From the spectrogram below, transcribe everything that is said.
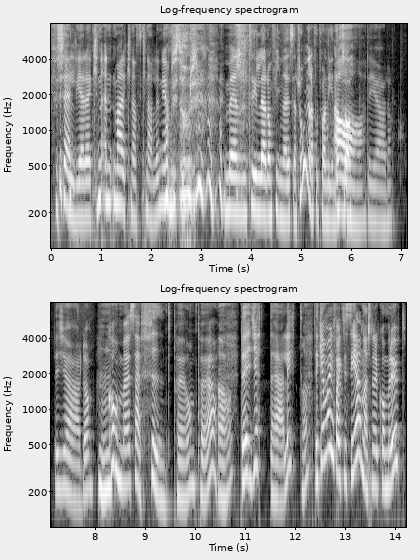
försäljare, kn- marknadsknallen när jag blir stor. Men trillar de fina recensionerna fortfarande in också? Ja, det gör de. Det gör de. Kommer så här fint pö om pö. Ja. Det är jättehärligt. Ja. Det kan man ju faktiskt se annars när det kommer ut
